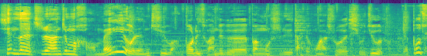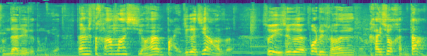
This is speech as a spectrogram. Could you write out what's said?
现在治安这么好，没有人去往暴力团这个办公室里打电话说求救什么的，不存在这个东西。但是他妈喜欢摆这个架子，所以这个暴力团开销很大。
